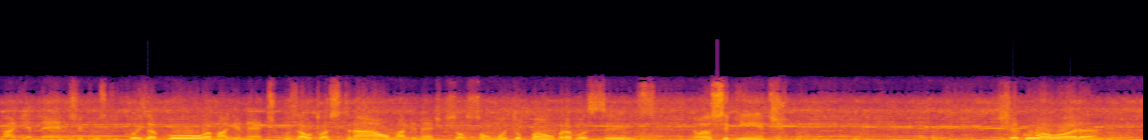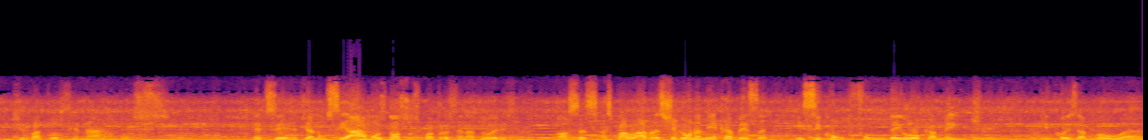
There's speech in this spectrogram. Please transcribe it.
magnéticos, que coisa boa. Magnéticos alto astral. Magnéticos só som muito bom para vocês. Então é o seguinte. Chegou a hora de patrocinarmos. Quer dizer, de anunciarmos nossos patrocinadores. Nossas, as palavras chegam na minha cabeça e se confundem loucamente. Que coisa boa.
